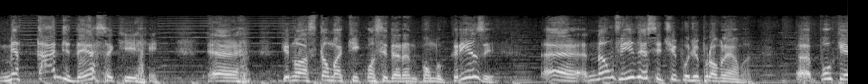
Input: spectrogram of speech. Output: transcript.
metade dessa que, é, que nós estamos aqui considerando como crise, é, não vive esse tipo de problema. É, porque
